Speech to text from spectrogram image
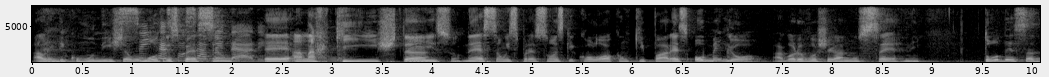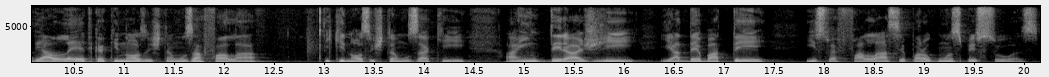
além de comunista, Sem uma outra expressão. responsabilidade. É anarquista. Isso. Né? São expressões que colocam que parece. Ou melhor, agora eu vou chegar num cerne. Toda essa dialética que nós estamos a falar e que nós estamos aqui a interagir e a debater, isso é falácia para algumas pessoas.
